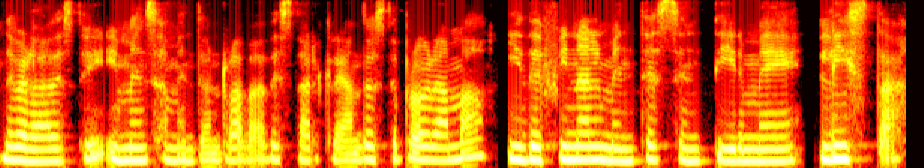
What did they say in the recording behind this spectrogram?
de verdad estoy inmensamente honrada de estar creando este programa y de finalmente sentirme lista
